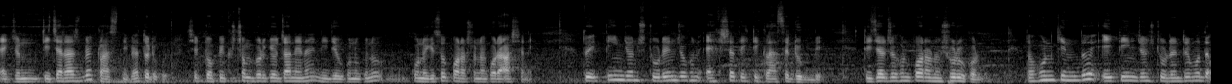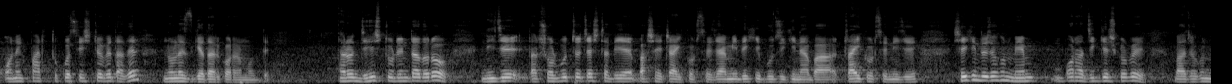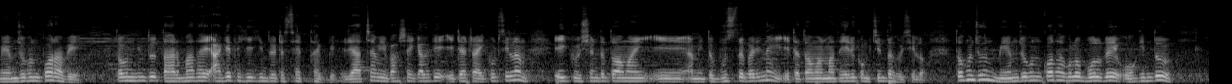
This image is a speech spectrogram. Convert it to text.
একজন টিচার আসবে ক্লাস নিবে এতটুকুই। সে টপিক সম্পর্কেও জানে না নিজেও কোনো কোনো কোনো কিছু পড়াশোনা করে আসে নাই। তো এই তিনজন স্টুডেন্ট যখন একসাথে একটি ক্লাসে ঢুকবে টিচার যখন পড়ানো শুরু করবে, তখন কিন্তু এই তিনজন স্টুডেন্টের মধ্যে অনেক পার্থক্য সৃষ্টি হবে তাদের নলেজ গ্যাদার করার মধ্যে। কারণ যে স্টুডেন্টটা ধরো নিজে তার সর্বোচ্চ চেষ্টা দিয়ে বাসায় ট্রাই করছে যে আমি দেখি বুঝি কিনা বা ট্রাই করছে নিজে, সে কিন্তু যখন ম্যাম পড়া জিজ্ঞেস করবে বা যখন ম্যাম যখন পড়াবে, তখন কিন্তু তার মাথায় আগে থেকে কিন্তু এটা সেট থাকবে যে আচ্ছা আমি বাসায় কালকে এটা ট্রাই করছিলাম, এই কোয়েশ্চেনটা তো আমায় আমি তো বুঝতে পারি নাই, এটা তো আমার মাথায় এরকম চিন্তা হয়েছিল। তখন যখন ম্যাম যখন কথাগুলো বলবে, ও কিন্তু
